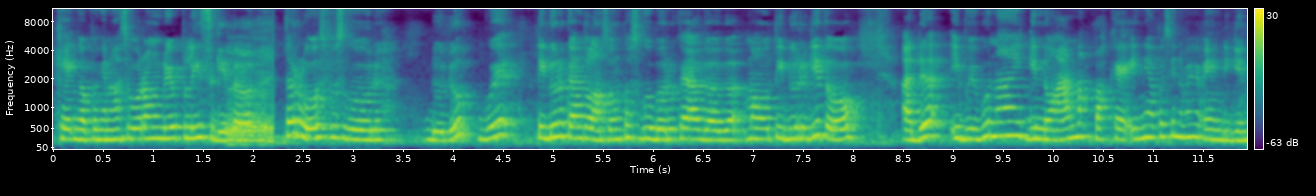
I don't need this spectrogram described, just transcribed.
kayak nggak pengen ngasih orang deh please gitu Eh. terus pas gue udah duduk gue tidur kan tuh langsung pas gue baru kayak agak-agak mau tidur gitu ada ibu-ibu naik gendong anak pakai ini apa sih namanya? Yang digen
